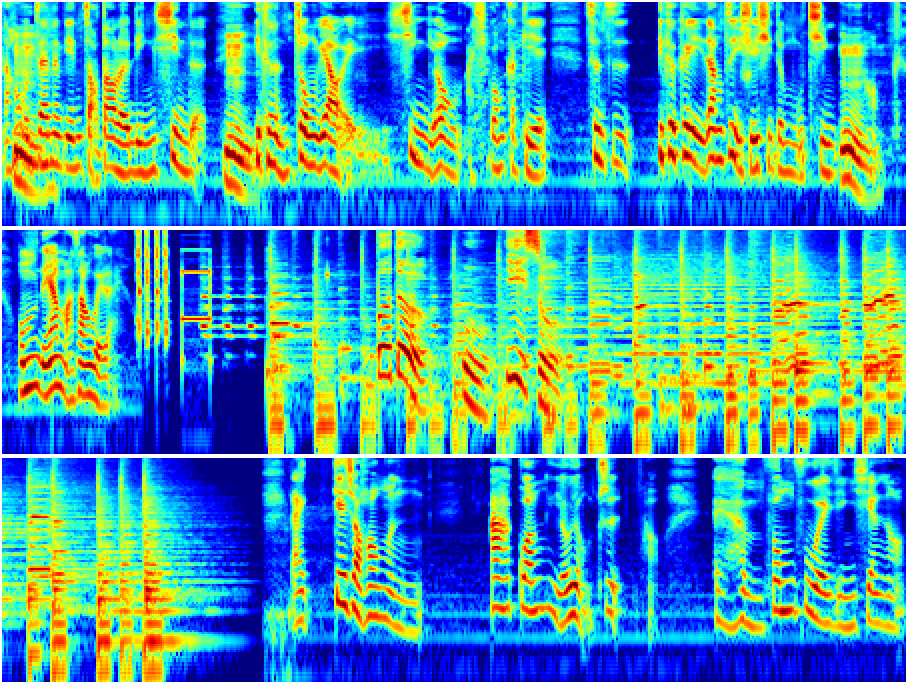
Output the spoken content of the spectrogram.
然后我在那边找到了灵性的，嗯，一个很重要诶信用啊，是讲家己，甚至一个可以让自己学习的母亲，嗯，好，我们等一下马上回来。报道有艺术，来介绍我们阿光游泳志，好。哎，很丰富的人生哦，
